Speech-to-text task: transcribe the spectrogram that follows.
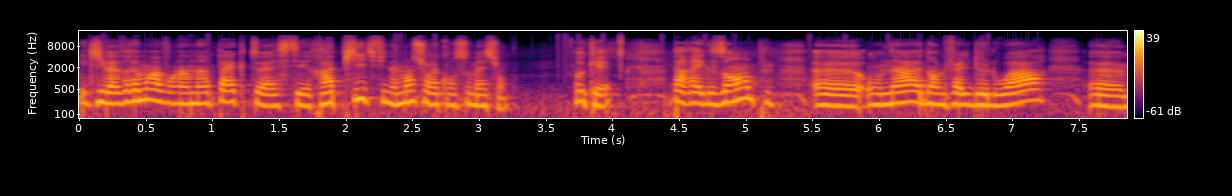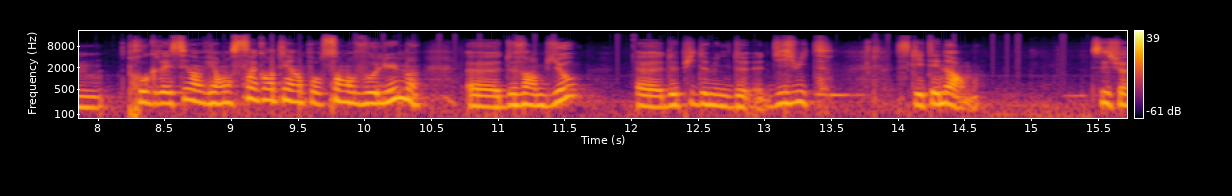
et qui va vraiment avoir un impact assez rapide finalement sur la consommation. Ok. Par exemple, euh, on a dans le Val-de-Loire euh, progressé d'environ 51% en volume euh, de vin bio depuis 2018, ce qui est énorme. C'est sûr.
